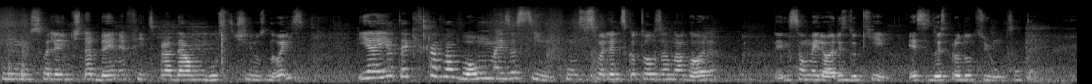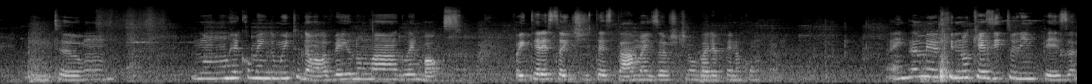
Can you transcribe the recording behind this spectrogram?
com o esfoliante da Benefits pra dar um boost nos dois. E aí até que ficava bom, mas assim, com os esfoliantes que eu tô usando agora, eles são melhores do que esses dois produtos juntos até. Então, não recomendo muito não. Ela veio numa Glambox foi interessante de testar, mas eu acho que não vale a pena comprar. Ainda meio que no quesito limpeza,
